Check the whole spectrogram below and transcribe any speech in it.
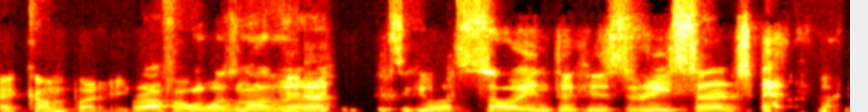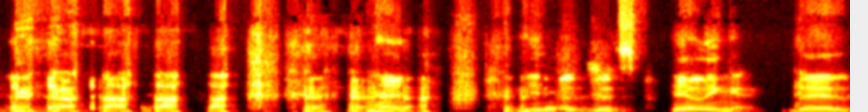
a company. Rafa was not very. Yeah. He was so into his research. you know, just filling the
